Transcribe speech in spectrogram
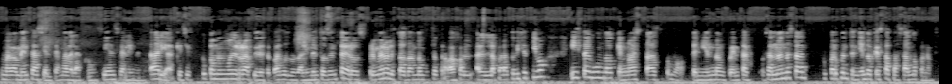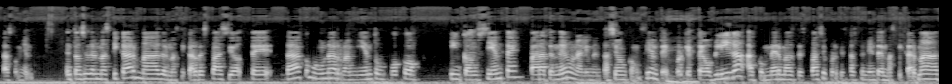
nuevamente hacia el tema de la conciencia alimentaria, que si tú comes muy rápido y te pasas los alimentos enteros, primero le estás dando mucho trabajo al, aparato digestivo y segundo que no estás como teniendo en cuenta, o sea, no, no está tu cuerpo entendiendo qué está pasando con lo que estás comiendo. Entonces el masticar más, el masticar despacio, te da como una herramienta un poco inconsciente para tener una alimentación consciente, porque te obliga a comer más despacio porque estás pendiente de masticar más,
